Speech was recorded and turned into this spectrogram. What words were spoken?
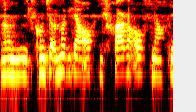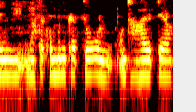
Ähm, es kommt ja immer wieder auch die Frage auf nach den, nach der Kommunikation unterhalb der,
